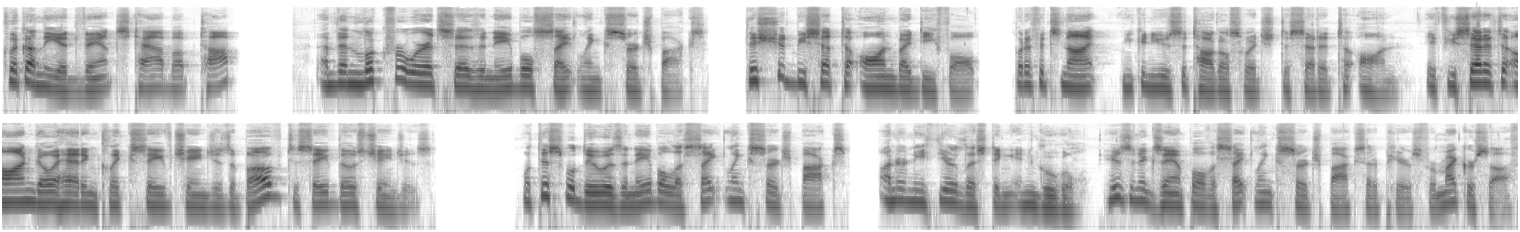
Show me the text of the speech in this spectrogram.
Click on the Advanced tab up top and then look for where it says Enable Site Links search box. This should be set to on by default, but if it's not, you can use the toggle switch to set it to on. If you set it to on, go ahead and click Save Changes above to save those changes. What this will do is enable a site link search box underneath your listing in Google. Here's an example of a site link search box that appears for Microsoft.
